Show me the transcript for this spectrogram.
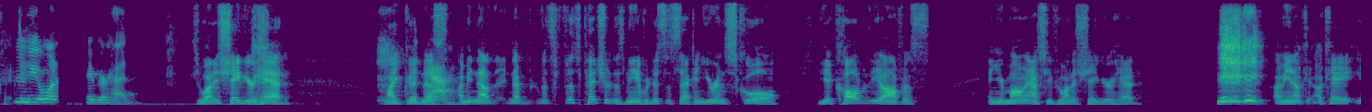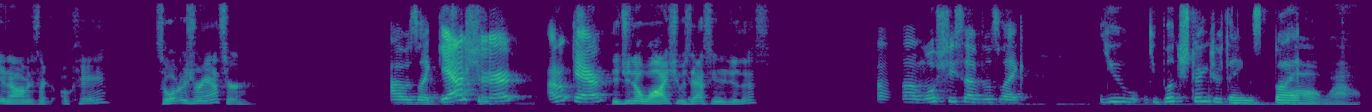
Okay. Do you want to shave your head? Do you want to shave your head? My goodness. Yeah. I mean, now, now let's let's picture this, Mia, for just a second. You're in school. You get called to the office, and your mom asks you if you want to shave your head. I mean, okay, okay you know, I'm just like, okay. So what was your answer? I was like, "Yeah, sure. I don't care." Did you know why she was asking you to do this? Um, well, she said it was like, "You you book Stranger Things, but Oh wow.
